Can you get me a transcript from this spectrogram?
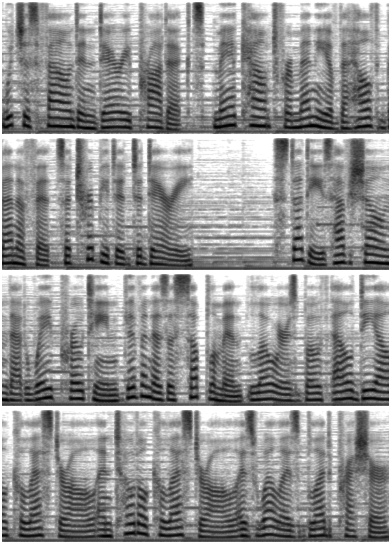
which is found in dairy products, may account for many of the health benefits attributed to dairy. Studies have shown that whey protein given as a supplement lowers both LDL cholesterol and total cholesterol as well as blood pressure.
